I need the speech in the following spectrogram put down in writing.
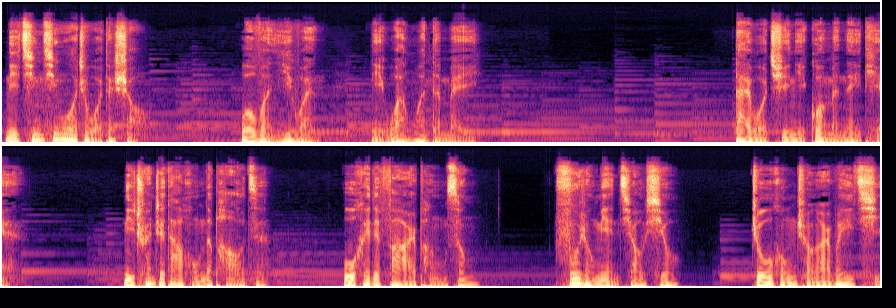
你轻轻握着我的手，我吻一吻你弯弯的眉。待我娶你过门那天，你穿着大红的袍子，乌黑的发儿蓬松，芙蓉面娇羞，朱红唇儿微起，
